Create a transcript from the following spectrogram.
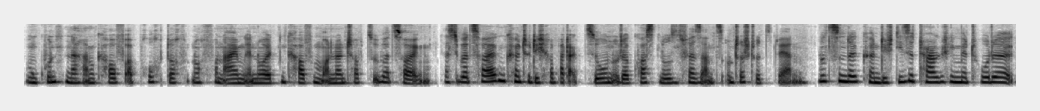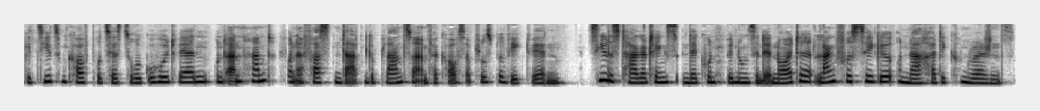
um Kunden nach einem Kaufabbruch doch noch von einem erneuten Kauf im Onlineshop zu überzeugen. Das Überzeugen könnte durch Rabattaktionen oder kostenlosen Versand unterstützt werden. Nutzende können durch diese Targeting-Methode gezielt zum Kaufprozess zurückgeholt werden und anhand von erfassten Daten geplant zu einem Verkaufsabschluss bewegt werden. Ziel des Targetings in der Kundenbindung sind erneute, langfristige und nachhaltige Conversions.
